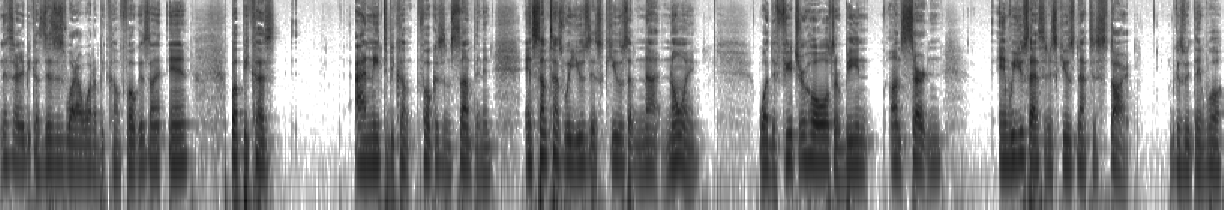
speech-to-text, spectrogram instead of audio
necessarily because this is what I want to become focused on in, but because I need to become focused on something. And and sometimes we use the excuse of not knowing what the future holds or being uncertain. And we use that as an excuse not to start because we think, well,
